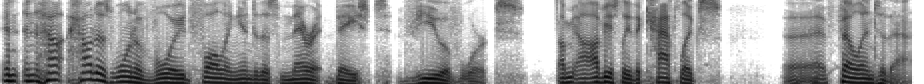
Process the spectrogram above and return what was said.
And and how how does one avoid falling into this merit based view of works? I mean, obviously the Catholics uh, fell into that.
